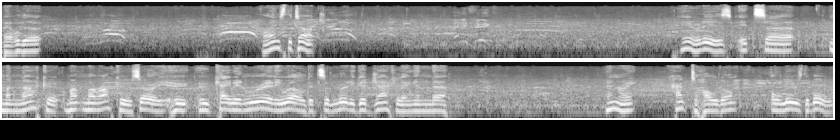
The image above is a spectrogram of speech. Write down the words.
Berdeu finds the touch. Here it is. It's uh, Manaku, Ma- Maraku, sorry, who who came in really well, did some really good jackling, and uh, Henry had to hold on or lose the ball.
